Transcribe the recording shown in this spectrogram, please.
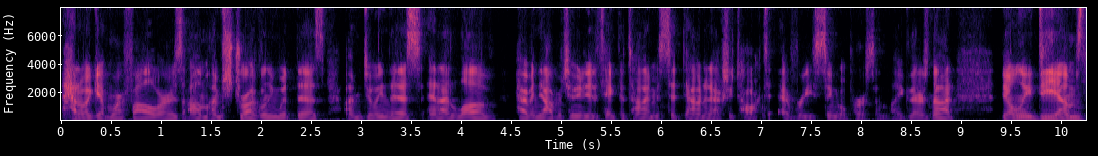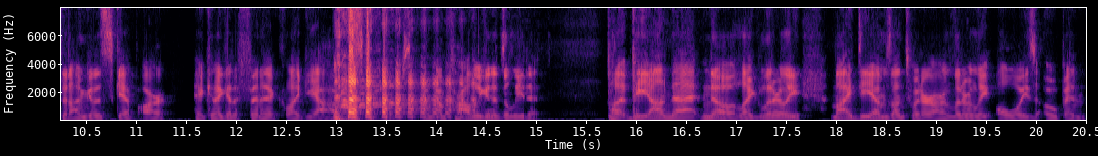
how do I get more followers? Um, I'm struggling with this. I'm doing this, and I love having the opportunity to take the time and sit down and actually talk to every single person. Like, there's not the only DMs that I'm gonna skip are, "Hey, can I get a Fennec?" Like, yeah, I'm gonna skip. I'm, I'm probably gonna delete it. But beyond that, no. Like, literally, my DMs on Twitter are literally always open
